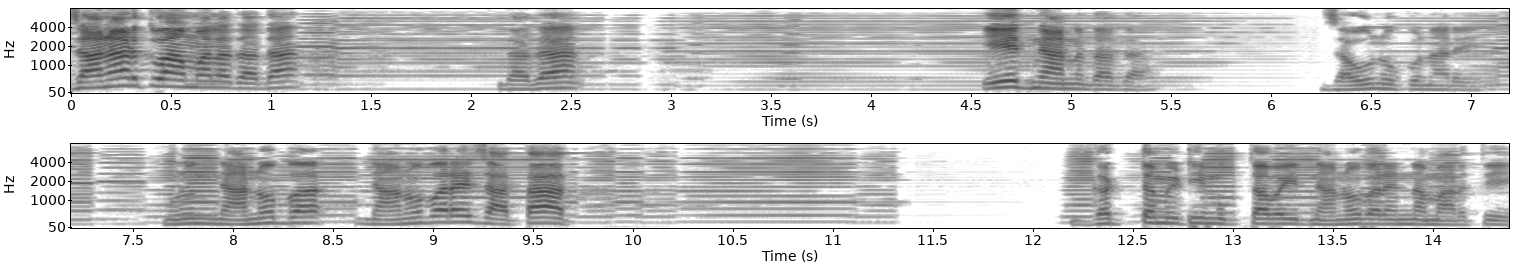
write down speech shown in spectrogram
जाणार तू आम्हाला दादा. दादा ए ज्ञान दादा जाऊ नको ना रे. म्हणून ज्ञानोबा ज्ञानोबाराय जातात. घट्ट मिठी मुक्ताबाई ज्ञानोबाऱ्यांना मारते.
